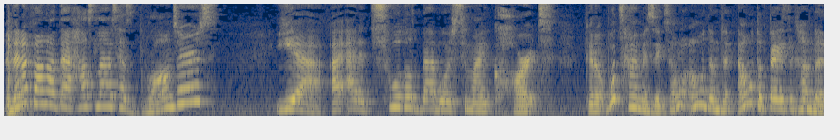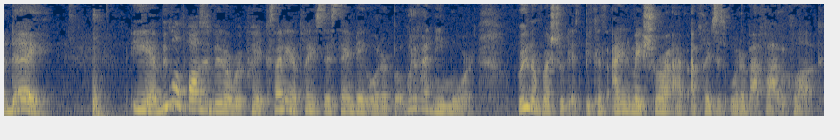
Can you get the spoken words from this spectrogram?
And then I found out that Haus Labs has bronzers. Yeah, I added two of those bad boys to my cart. Gonna what time is it? I want, I want them to, I want the things to come today yeah, we're gonna pause the video real quick because I need to place this same day order. But what if I need more? We're gonna rush through this because I need to make sure I, I place this order by five o'clock.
